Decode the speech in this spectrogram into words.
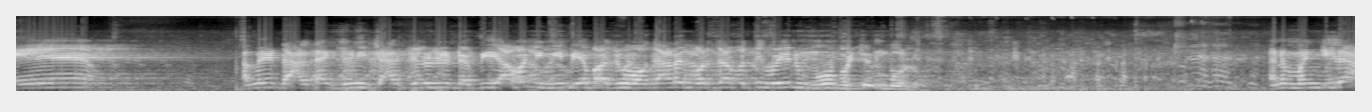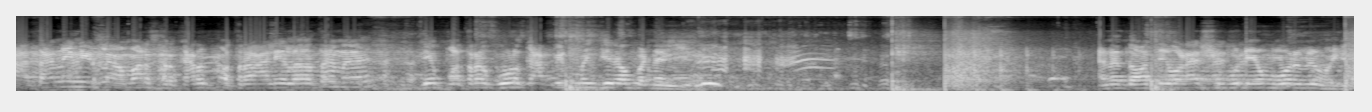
એ અમે ડાલડા ઘીની ચાર કિલોની ડબ્બી આવે ને એની બે બાજુ વગાડે પ્રજાપતિ ભાઈ ને હું ભજન બોલું. અને મંજીરા હતા નહીં ને એટલે અમારા સરકાર પત્ર આલેલા હતા ને તે પત્ર ગોળ કાપીને મંજીરા બનાવીએ. અને દોતી શિબુ ડેમ પર ભજન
